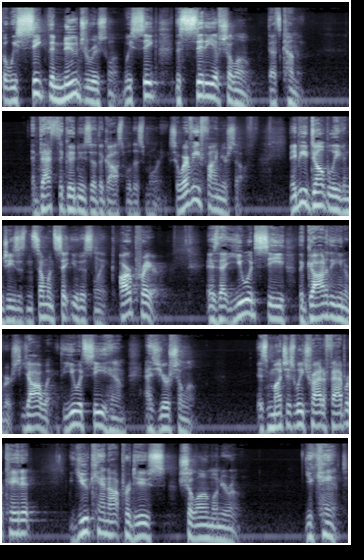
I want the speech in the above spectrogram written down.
but we seek the new Jerusalem. We seek the city of shalom that's coming. And that's the good news of the gospel this morning. So wherever you find yourself, maybe you don't believe in Jesus and someone sent you this link. Our prayer is that you would see the God of the universe, Yahweh, that you would see him as your shalom. As much as we try to fabricate it, you cannot produce shalom on your own. You can't.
